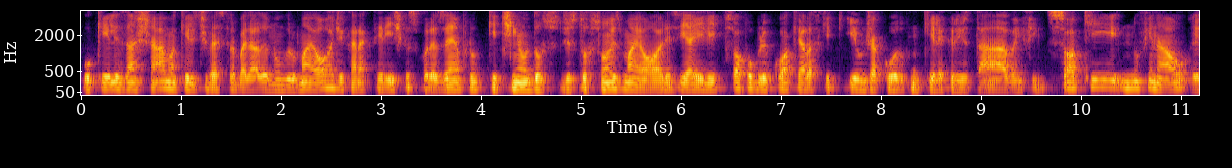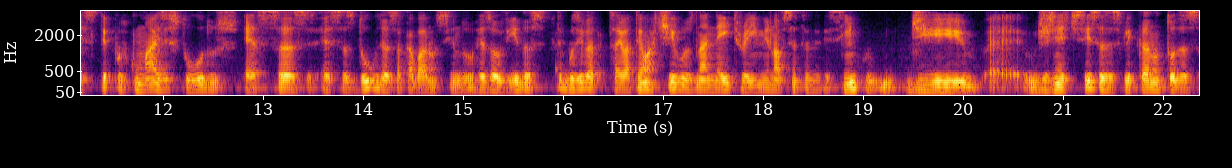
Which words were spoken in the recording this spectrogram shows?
o que eles achavam que ele tivesse trabalhado um número maior de características, por exemplo, que tinham distorções maiores, e aí ele só publicou aquelas que iam de acordo com o que ele acreditava, enfim. Só que, no final, esse, depois, com mais estudos, essas, essas dúvidas acabaram sendo resolvidas. Inclusive, saiu até um artigo na Nature, em 1975, de, é, de geneticistas explicando todas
